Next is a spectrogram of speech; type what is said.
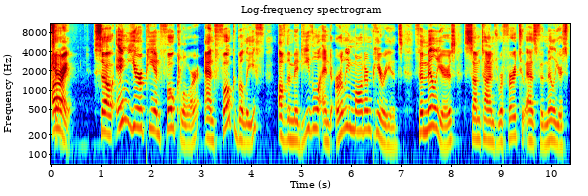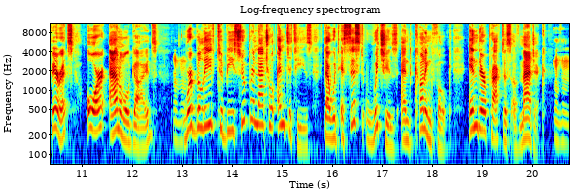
All right. So, in European folklore and folk belief of the medieval and early modern periods, familiars, sometimes referred to as familiar spirits or animal guides, Mm-hmm. were believed to be supernatural entities that would assist witches and cunning folk in their practice of magic. Mm-hmm.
